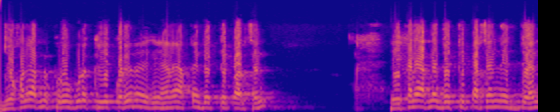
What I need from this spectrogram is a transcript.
যখনই আপনি পুরো উপরে ক্লিক করেন, এখানে আপনি দেখতে পাচ্ছেন এখানে আপনি দেখতে পাচ্ছেন যে দেন,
